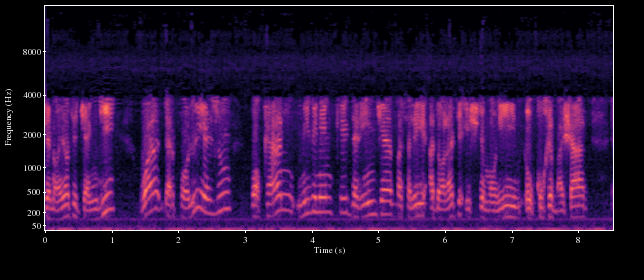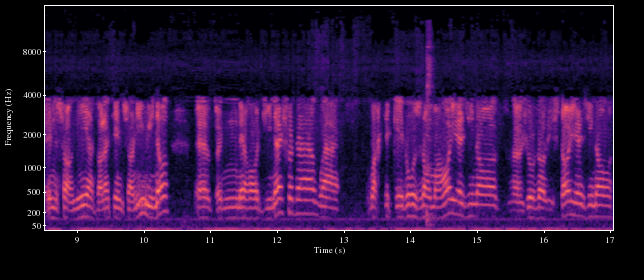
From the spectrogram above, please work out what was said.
جنایات جنگی و در پالوی از او واقعا می‌بینیم که در اینجا مسئله عدالت اجتماعی حقوق بشر انسانی عدالت انسانی و اینا نهادینه شده و وقتی که روزنامه های از اینا ژورنالیست های از اینا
